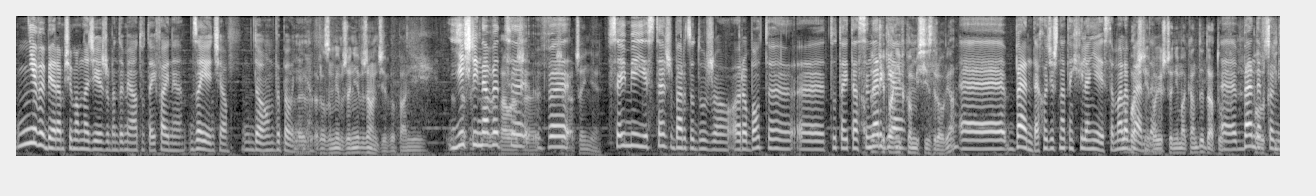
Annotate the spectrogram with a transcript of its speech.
nie wybieram się, mam nadzieję, że będę miała tutaj fajne zajęcia do wypełnienia. Rozumiem, że nie w rządzie, bo pani. Jeśli nawet że, w- że. W Sejmie jest też bardzo dużo roboty, e, tutaj ta A będzie synergia... pani w Komisji Zdrowia? E, będę, chociaż na tę chwilę nie jestem, ale no właśnie, będę. bo jeszcze nie ma kandydatów. E, będę w Komisji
